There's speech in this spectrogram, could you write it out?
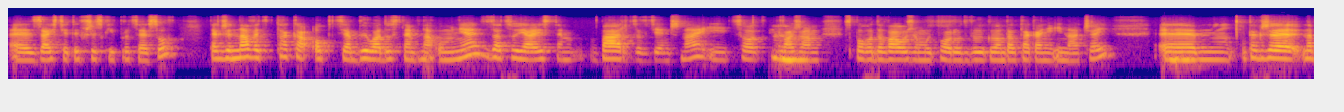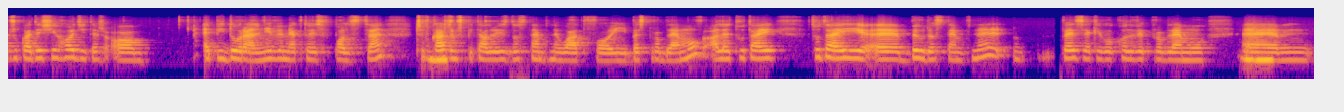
e, zajście tych wszystkich procesów. Także nawet taka opcja była dostępna u mnie, za co ja jestem bardzo wdzięczna i co mhm. uważam spowodowało, że mój poród wyglądał tak, a nie inaczej. Mhm. także na przykład jeśli chodzi też o epidural. Nie wiem, jak to jest w Polsce, czy w mhm. każdym szpitalu jest dostępny łatwo i bez problemów, ale tutaj, tutaj e, był dostępny bez jakiegokolwiek problemu. Mhm. Um,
